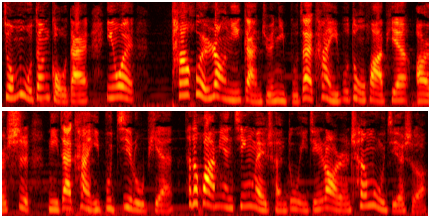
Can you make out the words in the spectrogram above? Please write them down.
就目瞪口呆，因为。它会让你感觉你不再看一部动画片，而是你在看一部纪录片。它的画面精美程度已经让人瞠目结舌，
